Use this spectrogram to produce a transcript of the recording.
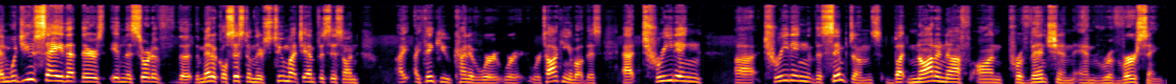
and would you say that there's in the sort of the, the medical system there's too much emphasis on I, I think you kind of were, were were talking about this at treating uh, treating the symptoms, but not enough on prevention and reversing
